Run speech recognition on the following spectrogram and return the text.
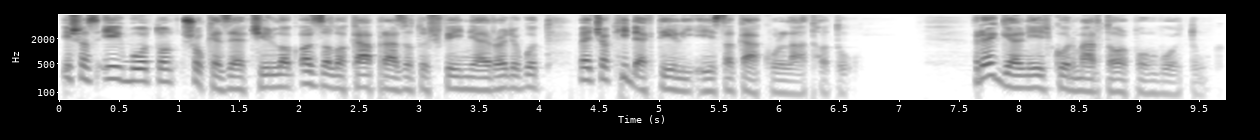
és az égbolton sok ezer csillag azzal a káprázatos fényjel ragyogott, mely csak hideg téli éjszakákon látható. Reggel négykor már talpon voltunk.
